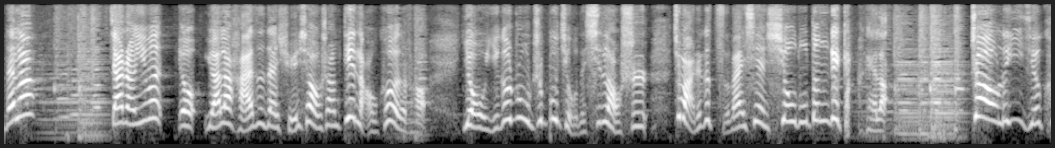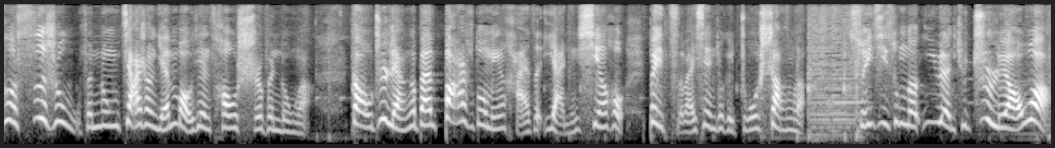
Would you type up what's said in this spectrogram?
的了？家长一问，哟，原来孩子在学校上电脑课的时候，有一个入职不久的新老师就把这个紫外线消毒灯给打开了。照了一节课四十五分钟，加上眼保健操十分钟啊，导致两个班八十多名孩子眼睛先后被紫外线就给灼伤了，随即送到医院去治疗啊。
